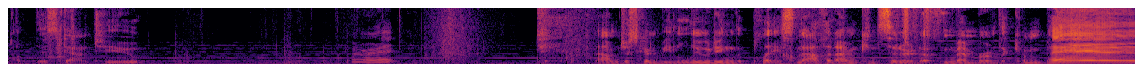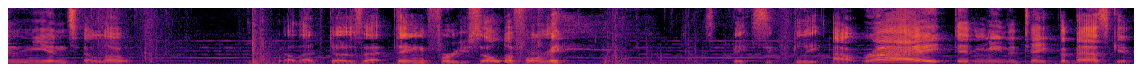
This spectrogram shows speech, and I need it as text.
Melt this down too. Alright. Now I'm just going to be looting the place now that I'm considered a member of the Companions. Hello. Well, that does that thing for Ysolda for me. basically outright. Didn't mean to take the basket.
